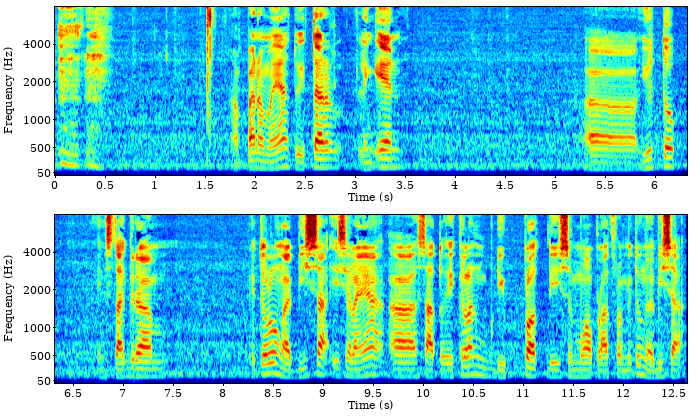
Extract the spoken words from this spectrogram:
apa namanya Twitter, LinkedIn, uh, YouTube, Instagram, itu lo nggak bisa istilahnya uh, satu iklan diplot di semua platform itu nggak bisa.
